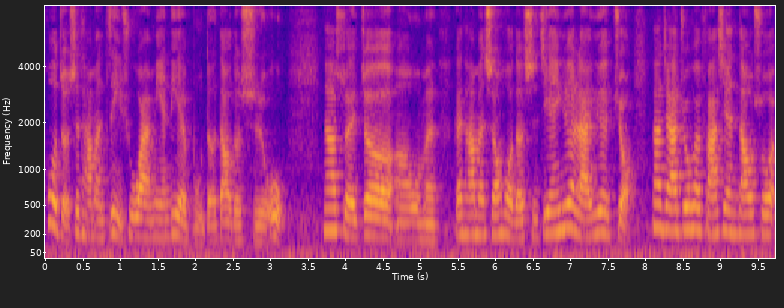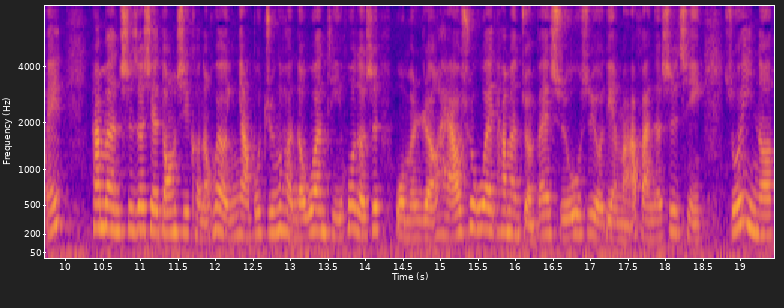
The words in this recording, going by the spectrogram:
或者是它们自己去外面猎捕得到的食物。那随着呃我们跟它们生活的时间越来越久，大家就会发现到说，诶。他们吃这些东西可能会有营养不均衡的问题，或者是我们人还要去为他们准备食物是有点麻烦的事情。所以呢，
